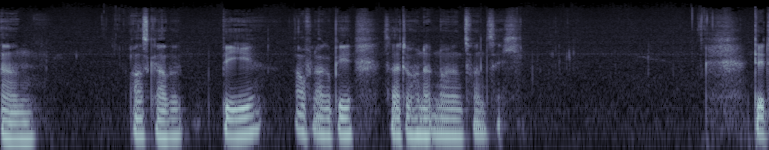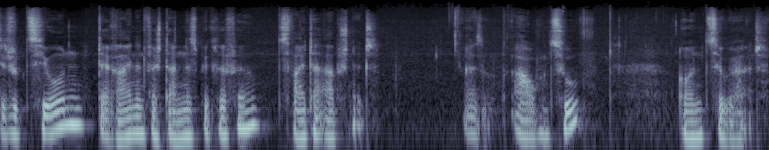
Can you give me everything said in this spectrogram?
ähm, Ausgabe B, Auflage B, Seite 129. Die Deduktion der reinen Verstandesbegriffe, zweiter Abschnitt. Also Augen zu und zugehört.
